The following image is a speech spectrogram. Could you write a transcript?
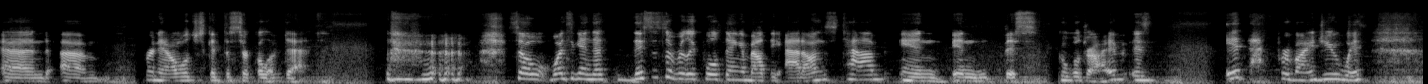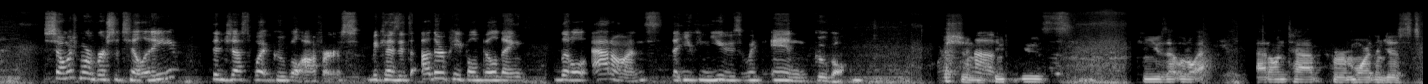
And um, for now we'll just get the circle of death. So once again that this is the really cool thing about the add-ons tab in in this google drive is it provides you with so much more versatility than just what Google offers because it's other people building little add-ons that you can use within Google. Question: Um, Can you use can you use that little add-on tab for more than just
